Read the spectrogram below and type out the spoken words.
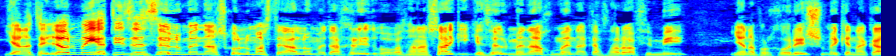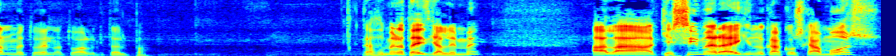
για να τελειώνουμε γιατί δεν θέλουμε να ασχολούμαστε άλλο με τα χρέη του Παπαθανασάκη και θέλουμε να έχουμε ένα καθαρό αφημί για να προχωρήσουμε και να κάνουμε το ένα, το άλλο κτλ. Κάθε μέρα τα ίδια λέμε. Αλλά και σήμερα έγινε ο κακός χαμός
